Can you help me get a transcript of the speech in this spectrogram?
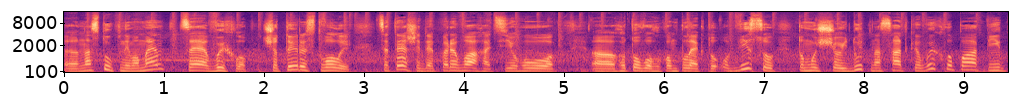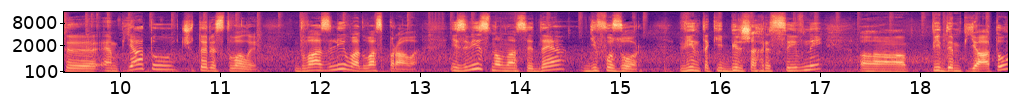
Е, Наступний момент це вихлоп. Чотири стволи. Це теж йде перевага цього е, готового комплекту обвісу, тому що йдуть насадки вихлопа під е, М5 чотири стволи. Два зліва, два справа. І звісно, в нас іде дифузор. Він такий більш агресивний під М5.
